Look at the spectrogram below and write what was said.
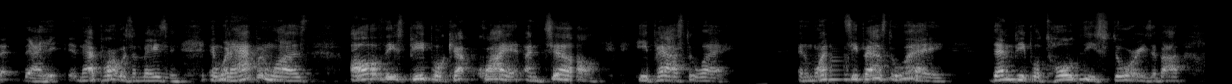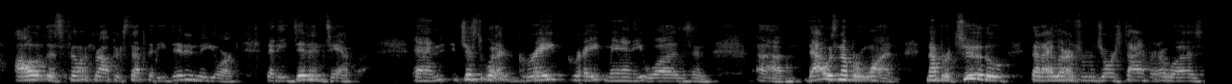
That, that, and that part was amazing. And what happened was all of these people kept quiet until he passed away. And once he passed away, then people told these stories about all of this philanthropic stuff that he did in New York, that he did in Tampa, and just what a great, great man he was. And um, that was number one. Number two that I learned from George Steinbrenner was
